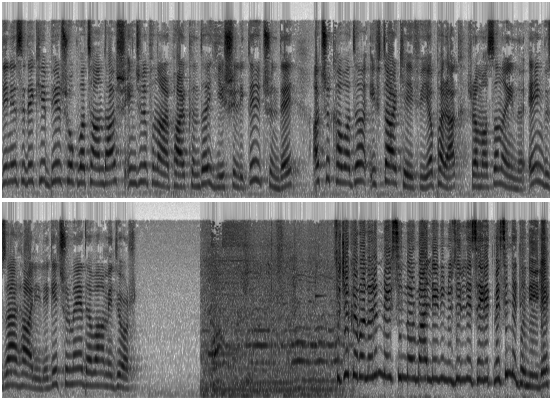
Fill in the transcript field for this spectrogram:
Denizli'deki birçok vatandaş İncilipınar Parkı'nda yeşillikler içinde açık havada iftar keyfi yaparak Ramazan ayını en güzel haliyle geçirmeye devam ediyor. Sıcak havaların mevsim normallerinin üzerinde seyretmesi nedeniyle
